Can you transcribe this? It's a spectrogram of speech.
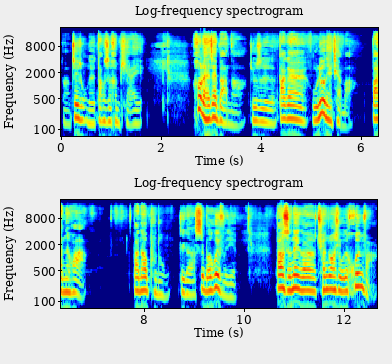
啊，这种的当时很便宜。后来再搬呢，就是大概五六年前吧，搬的话，搬到浦东这个世博会附近，当时那个全装修的婚房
